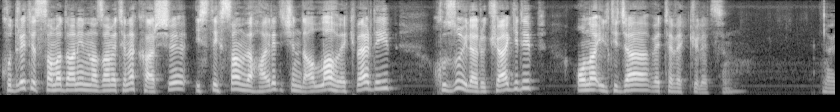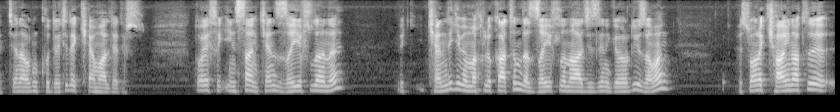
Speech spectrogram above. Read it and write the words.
kudret-i samadani'nin azametine karşı istihsan ve hayret içinde Allahu Ekber deyip huzuyla rükûa gidip ona iltica ve tevekkül etsin. Evet Cenab-ı Hakk'ın kudreti de kemaldedir. Dolayısıyla insan kendi zayıflığını ve kendi gibi mahlukatın da zayıflığını, acizliğini gördüğü zaman ve sonra kainatı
